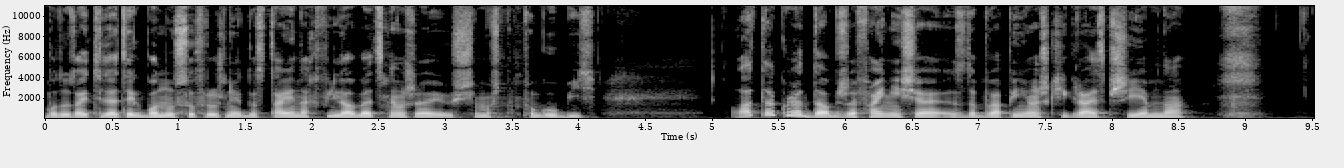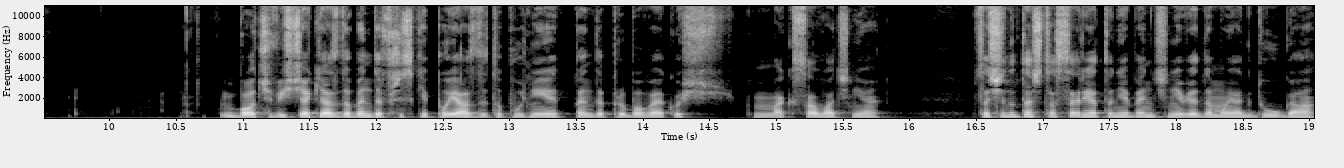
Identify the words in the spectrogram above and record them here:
Bo tutaj tyle tych bonusów różnych dostaję na chwilę obecną, że już się można pogubić. A to akurat dobrze, fajnie się zdobywa pieniążki, gra jest przyjemna. Bo oczywiście jak ja zdobędę wszystkie pojazdy, to później będę próbował jakoś maksować, nie? W sensie, no też ta seria to nie będzie nie wiadomo jak długa.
